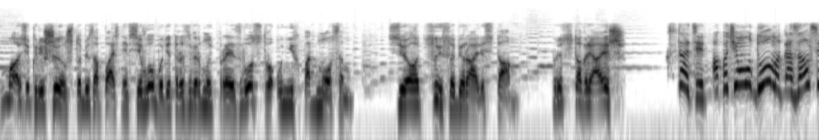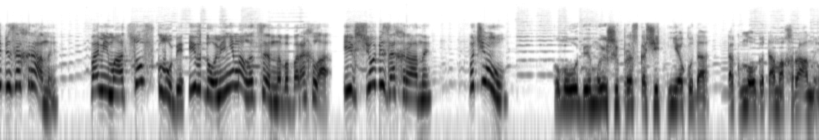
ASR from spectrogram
Мазик решил, что безопаснее всего будет развернуть производство у них под носом. Все отцы собирались там. Представляешь? Кстати, а почему дом оказался без охраны? Помимо отцов в клубе и в доме немало ценного барахла. И все без охраны. Почему? В клубе мыши проскочить некуда. Так много там охраны.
